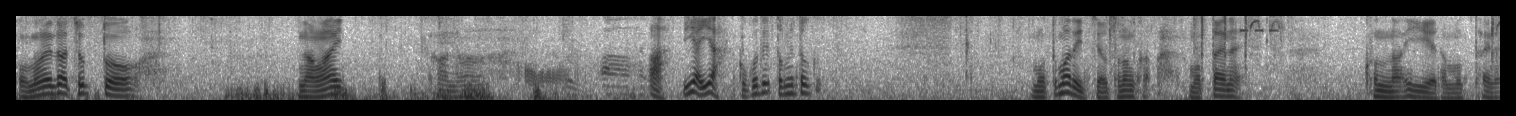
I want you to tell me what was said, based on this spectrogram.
この枝ちょっと長いかな。あい。やいいやここで止めとく。元まで行っちゃうとなんかもったいないこんないい枝もったいない。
